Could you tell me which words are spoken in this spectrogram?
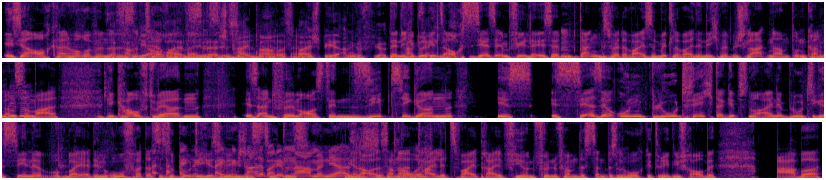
ist ja auch kein Horrorfilm, Das sondern haben ist ein auch Terror. als weil das äh, ist, streitbares ja. Beispiel angeführt. Den ich übrigens auch sehr, sehr empfehle, der ist ja dankenswerterweise mittlerweile nicht mehr beschlagnahmt und kann ganz normal gekauft werden. Ist ein Film aus den 70ern, ist, ist sehr, sehr unblutig. Da gibt's nur eine blutige Szene, wobei er den Ruf hat, dass es so Eigentlich- blutig ist. eigentlich wegen des schade bei dem. Namen, ja, Genau, das haben dann traurig. Teile 2, 3, 4 und 5 haben das dann ein bisschen hochgedreht, die Schraube. Aber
